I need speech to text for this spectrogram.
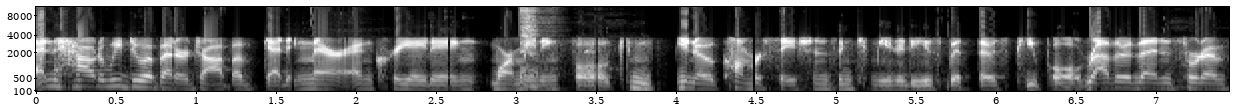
and how do we do a better job of getting there and creating more meaningful, you know, conversations and communities with those people, rather than sort of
